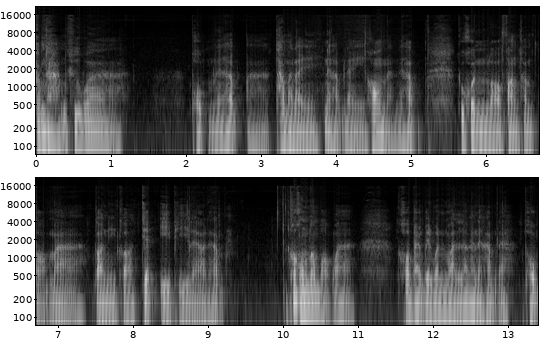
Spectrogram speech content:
คำถามคือว่า ผมนะครับทำอะไรนะครับในห้องนั้นนะครับ ทุกคนรอฟังคำตอบมา ตอนนี้ก็ 7 EP แล้วนะครับ ก็คงต้องบอกว่า ขอแบ่งเป็นวันๆแล้วกันนะครับนะผม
